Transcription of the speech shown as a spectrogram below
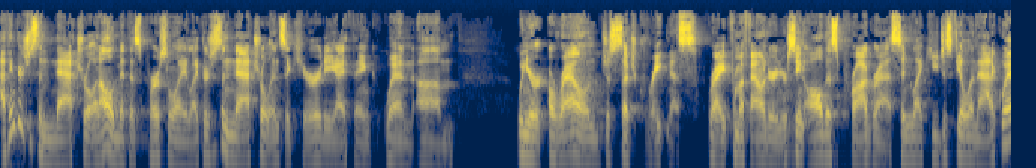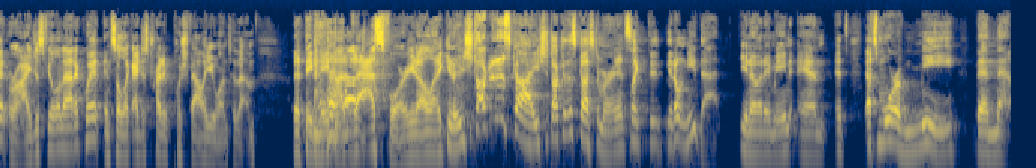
I think there's just a natural, and I'll admit this personally, like there's just a natural insecurity. I think when um, when you're around just such greatness, right, from a founder, and you're seeing all this progress, and like you just feel inadequate, or I just feel inadequate, and so like I just try to push value onto them that they may not have asked for. You know, like, you know, you should talk to this guy, you should talk to this customer. And it's like, they, they don't need that. You know what I mean? And it's, that's more of me than them.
